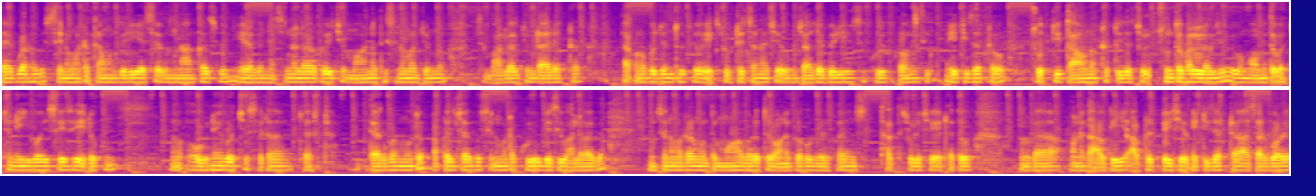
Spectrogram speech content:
দেখবার হবে সিনেমাটা কেমন বেরিয়ে আসে এবং নাগ আসবেন। এর আগে ন্যাশনাল অ্যাওয়ার্ড হয়েছে মহানদী সিনেমার জন্য। সে ভালো একজন ডাইরেক্টর এখনও পর্যন্ত তো এক্সপেকটেশন আছে এবং যা যা বেরিয়েছে খুবই প্রমিসিং এই টিজারটাও সত্যি দারুণ একটা টিজার চলে শুনতে ভালো লাগছে এবং অমিতাভ বচ্চন এই বয়সে এসে এরকম অভিনয় করছে সেটা জাস্ট দেখবার মতো। আপনাদের চাইব সিনেমাটা খুবই বেশি ভালো হবে। এবং সিনেমাটার মধ্যে মহাভারতের অনেক রকম রেফারেন্স থাকতে চলেছে। এটা তো আমরা অনেক আগেই আপডেট পেয়েছি। এই টিজারটা আসার পরে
